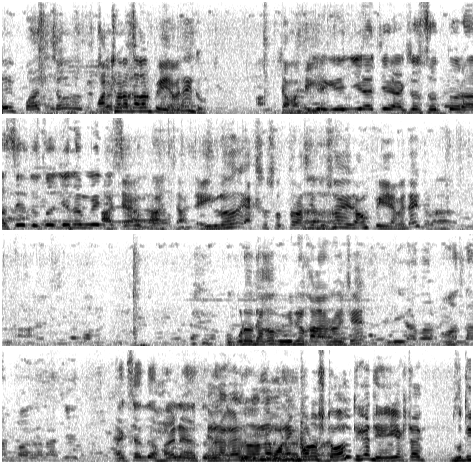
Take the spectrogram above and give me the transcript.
এই পাঁচ ছ পাঁচ ছটা কালার পেয়ে যাবে তাই তো? আচ্ছা গেঞ্জি আছে একশো সত্তর আশি দুশো যেরকম গেঞ্জি আচ্ছা আচ্ছা আচ্ছা। এইগুলো একশো সত্তর আশি দুশো এরকম পেয়ে যাবে তাই তো? হ্যাঁ। উপরেও দেখো বিভিন্ন কালার রয়েছে। একসাথে হয় না অনেক বড় স্টল ঠিক আছে? এই একটা ধুতি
